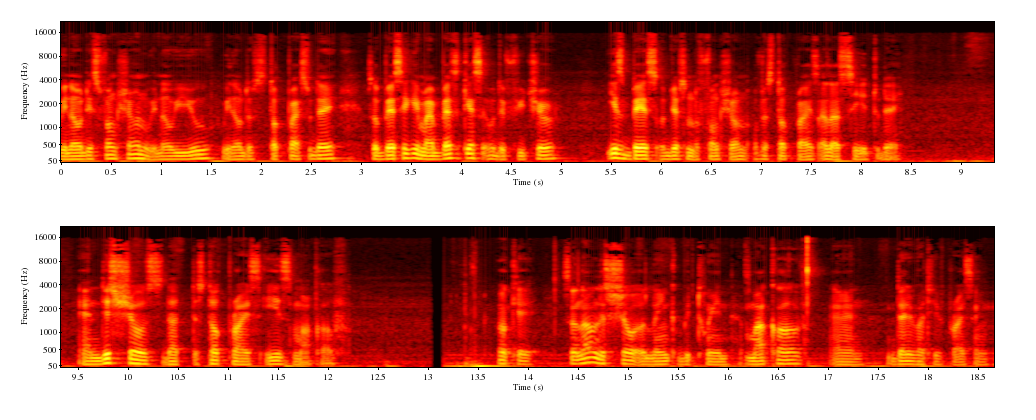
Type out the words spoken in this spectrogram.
we know this function we know u we know the stock price today. So basically my best guess of the future is based just on the function of the stock price as I see it today and this shows that the stock price is Markov. Okay, so now let's show a link between Markov and derivative pricing.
